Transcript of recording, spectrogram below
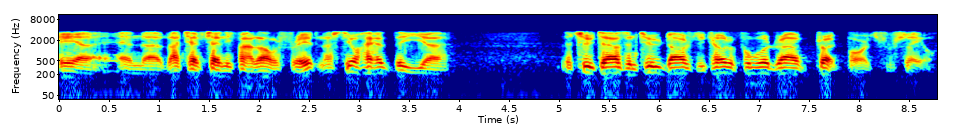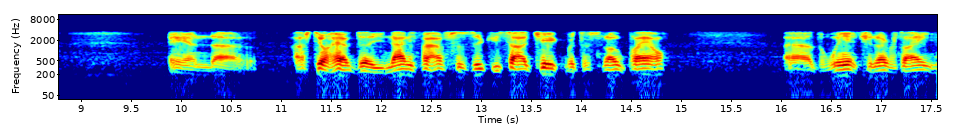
Yeah, and uh, I'd have seventy-five dollars for it, and I still have the uh, the 2002 Dodge Dakota four-wheel drive truck parts for sale, and uh, I still have the '95 Suzuki Sidekick with the snow plow, uh, the winch and everything,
